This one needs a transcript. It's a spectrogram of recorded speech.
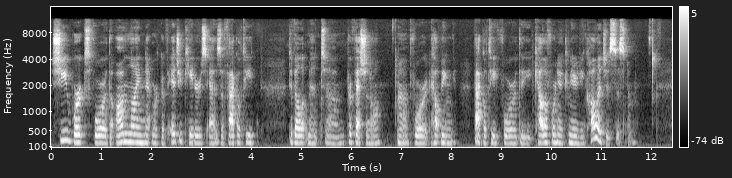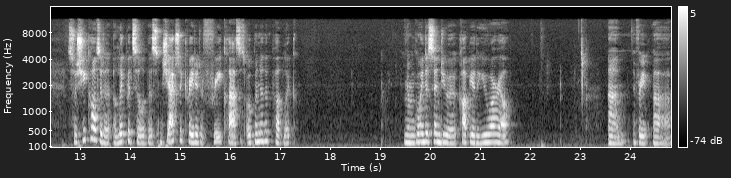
she works for the online network of educators as a faculty development um, professional uh, for helping faculty for the California Community Colleges system. So she calls it a, a liquid syllabus, and she actually created a free class. It's open to the public. And I'm going to send you a copy of the URL um, for, uh,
